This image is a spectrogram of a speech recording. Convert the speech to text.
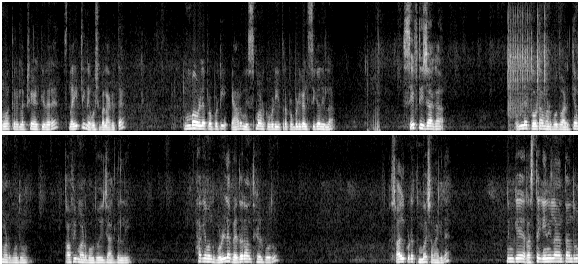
ಮೂವತ್ತೆರಡು ಲಕ್ಷ ಹೇಳ್ತಿದ್ದಾರೆ. ಸ್ಲೈಟ್ಲಿ ನೆಗೋಷಿಯಬಲ್ ಆಗುತ್ತೆ. ತುಂಬ ಒಳ್ಳೆ ಪ್ರಾಪರ್ಟಿ ಯಾರು ಮಿಸ್ ಮಾಡ್ಕೋಬೇಡಿ, ಈ ಥರ ಪ್ರಾಪರ್ಟಿಗಳು ಸಿಗೋದಿಲ್ಲ. ಸೇಫ್ಟಿ ಜಾಗ, ಒಳ್ಳೆ ತೋಟ ಮಾಡ್ಬೋದು, ಅಡಿಕೆ ಮಾಡ್ಬೋದು ಕಾಫಿ ಮಾಡ್ಬೋದು ಈ ಜಾಗದಲ್ಲಿ. ಹಾಗೆ ಒಂದು ಒಳ್ಳೆ ವೆದರ್ ಅಂತ ಹೇಳ್ಬೋದು. ಸಾಯಿಲ್ ಕೂಡ ತುಂಬ ಚೆನ್ನಾಗಿದೆ. ನಿಮಗೆ ರಸ್ತೆಗೆ ಏನಿಲ್ಲ ಅಂತ ಅಂದರೂ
